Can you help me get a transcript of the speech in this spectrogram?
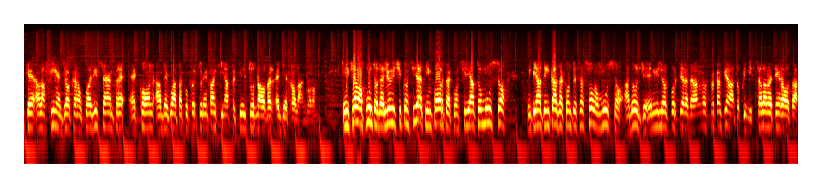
che alla fine giocano quasi sempre e con adeguata copertura in panchina perché il turnover è dietro l'angolo. Iniziamo appunto dagli 11 consigliati, in porta consigliato Musso, impegnato in casa contro il Sassuolo, Musso ad oggi è il miglior portiere del nostro campionato, quindi se l'avete in rosa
